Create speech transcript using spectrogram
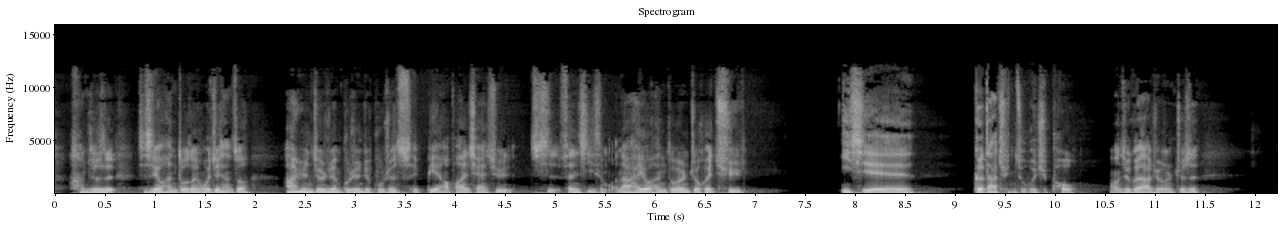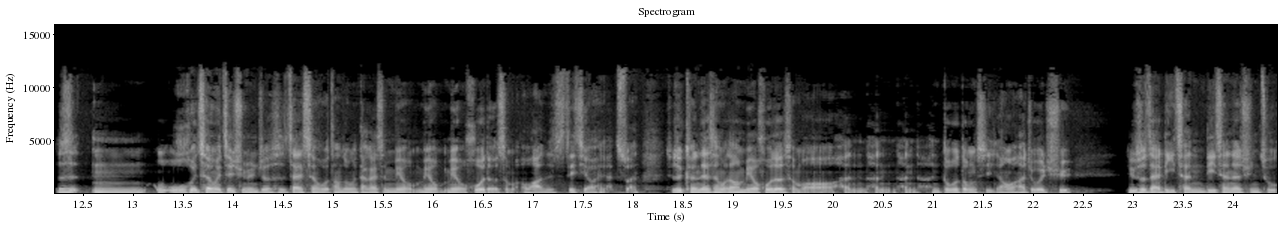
就是就是有很多东西，我就想说啊，认就认，不认就不认，随便好不好？你现在去是分析什么？那还有很多人就会去一些各大群组会去 po 啊，就各大群组就是。就是嗯，我我会称为这群人，就是在生活当中大概是没有没有没有获得什么哇，这集要很酸，就是可能在生活当中没有获得什么很很很很多东西，然后他就会去，比如说在里程里程的群组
